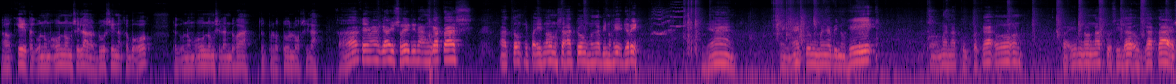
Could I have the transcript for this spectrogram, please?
Okay, tag-unom-unom sila, dosi na kabuok. Tag-unom-unom silang duha, tagtulo-tulo sila. Okay mga guys, ready na ang gatas. Atong ipainom sa atong mga binuhi dire. Ayan. Ang atong mga binuhi. Human na itong pagkaon. Paimnon na sila og gatas.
